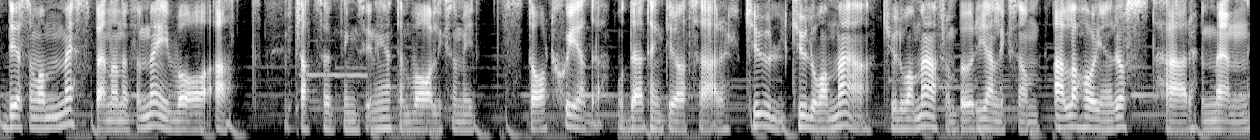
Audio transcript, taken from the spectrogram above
Det som var mest spännande för mig var att platssättningsenheten var liksom i ett startskede. Och där tänkte jag att så här, kul, kul att vara med. Kul att vara med från början. Liksom. Alla har ju en röst här, men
